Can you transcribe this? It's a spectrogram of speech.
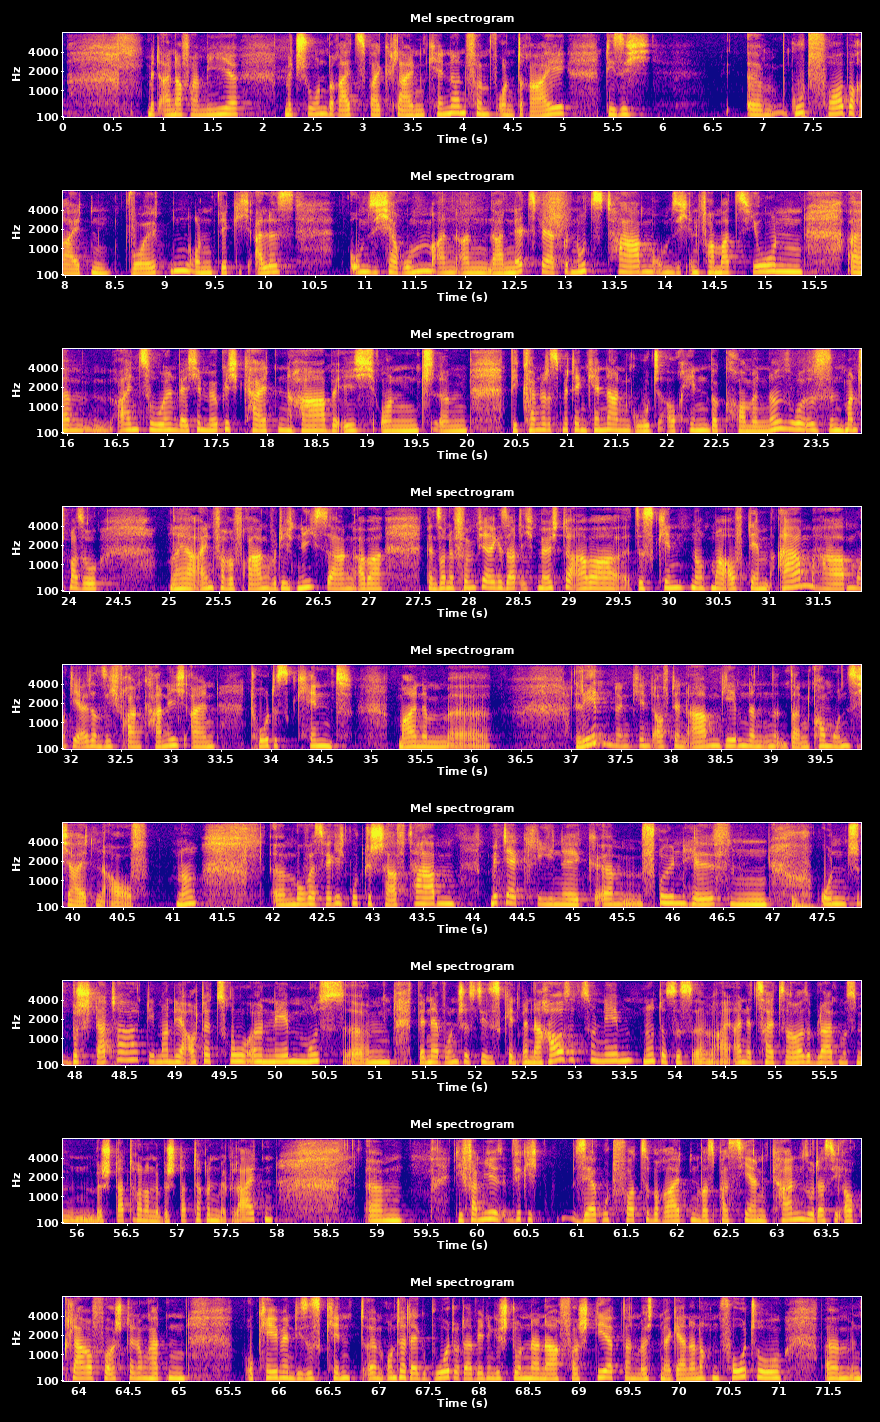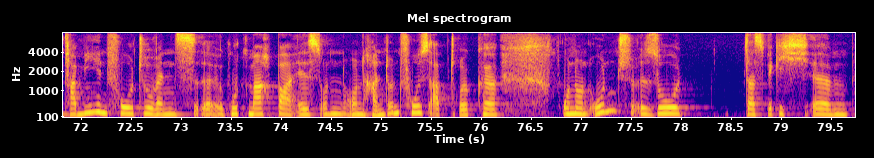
Mit einer Familie mit schon bereits zwei kleinen Kindern, fünf und drei, die sich ähm, gut vorbereiten wollten und wirklich alles um sich herum an, an ein Netzwerk genutzt haben, um sich Informationen ähm, einzuholen, welche Möglichkeiten habe ich und ähm, wie können wir das mit den Kindern gut auch hinbekommen. Ne? So, es sind manchmal so naja, einfache Fragen würde ich nicht sagen, aber wenn so eine Fünfjährige sagt, ich möchte aber das Kind noch mal auf dem Arm haben und die Eltern sich fragen, kann ich ein totes Kind meinem äh, lebenden Kind auf den Arm geben, dann, dann kommen Unsicherheiten auf. Ne? ähm, wo wir es wirklich gut geschafft haben mit der Klinik, ähm, frühen Hilfen und Bestatter, die man ja auch dazu äh, nehmen muss, ähm, wenn der Wunsch ist, dieses Kind mit nach Hause zu nehmen, ne, dass es äh, eine Zeit zu Hause bleibt, muss ein Bestatter oder eine Bestatterin begleiten. Ähm, die Familie wirklich sehr gut vorzubereiten, was passieren kann, so dass sie auch klare Vorstellungen hatten, okay, wenn dieses Kind ähm, unter der Geburt oder wenige Stunden danach verstirbt, dann möchten wir gerne noch ein Foto, ähm, ein Familienfoto, wenn es äh, gut machbar ist und, und, Hand- und Fußabdrücke und, und, und, so, dass wirklich ähm,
